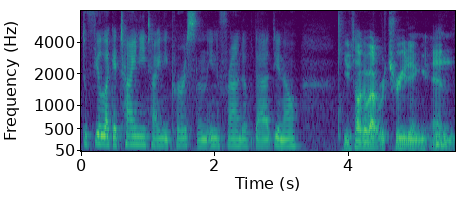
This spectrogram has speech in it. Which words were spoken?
to feel like a tiny, tiny person in front of that. You know. You talk about retreating mm-hmm. and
